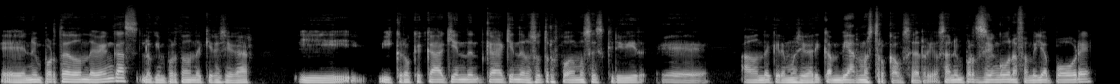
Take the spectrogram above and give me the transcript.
Eh, no importa de dónde vengas, lo que importa es dónde quieres llegar. Y, creo que cada quien, de, cada quien de nosotros podemos escribir eh, a dónde queremos llegar y cambiar nuestro cauce del río. O sea, no importa si vengo de una familia pobre,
